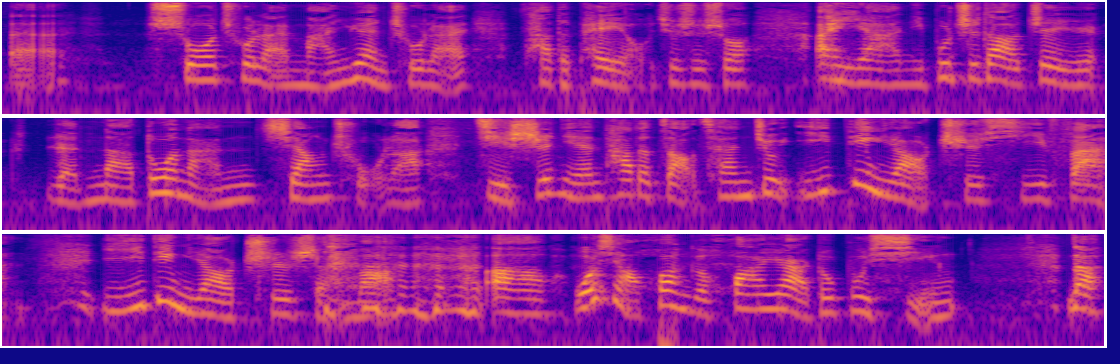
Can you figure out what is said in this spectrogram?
呃说出来埋怨出来他的配偶，就是说，哎呀，你不知道这人人呐多难相处了，几十年他的早餐就一定要吃稀饭，一定要吃什么 啊？我想换个花样都不行。那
